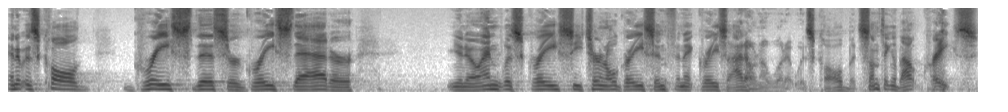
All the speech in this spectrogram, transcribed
and it was called Grace This or Grace That or, you know, Endless Grace, Eternal Grace, Infinite Grace. I don't know what it was called, but something about grace.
